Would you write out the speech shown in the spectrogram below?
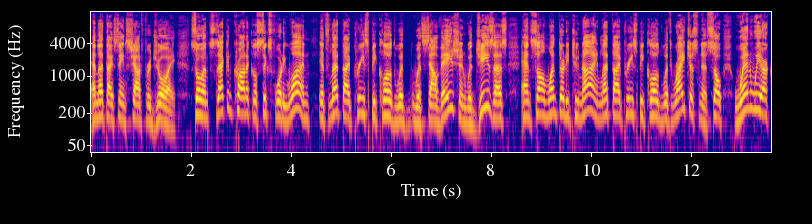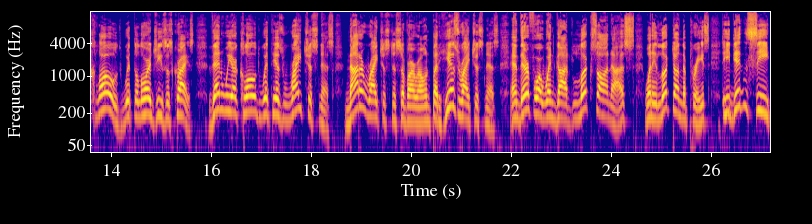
and let thy saints shout for joy. So in Second Chronicles 641, it's let thy priests be clothed with, with salvation, with Jesus, and Psalm 132 9, let thy priests be clothed with righteousness. So when we are clothed with the Lord Jesus Christ, then we are clothed with his righteousness, not a righteousness of our own, but his righteousness. And therefore, when God looks on us, when he looked on the priests, he didn't see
